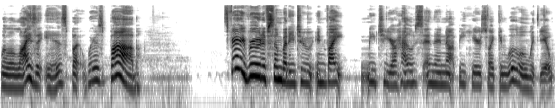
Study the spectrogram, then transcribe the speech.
Well, Eliza is, but where's Bob? It's very rude of somebody to invite me to your house and then not be here so I can woo with you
